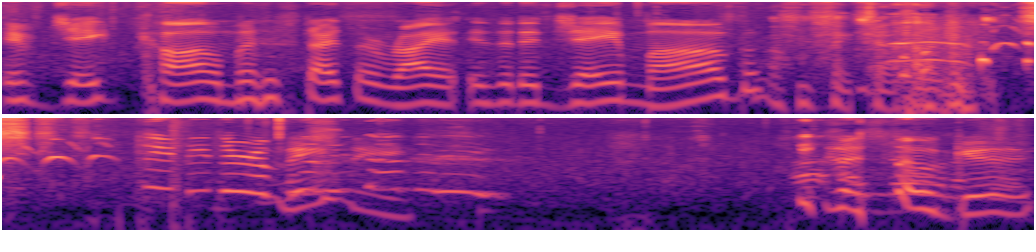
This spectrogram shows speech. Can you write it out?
If Jake Com starts a riot, is it a J mob? Oh my God. Dude, these are amazing. These are so good.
